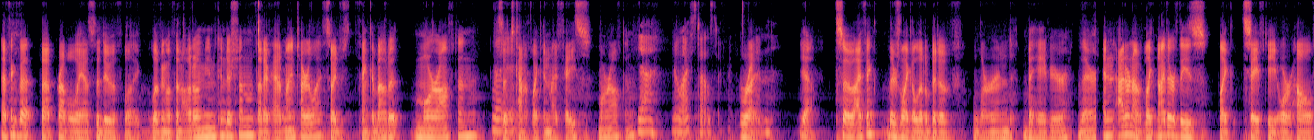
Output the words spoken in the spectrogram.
I think that that probably has to do with like living with an autoimmune condition that i've had my entire life so i just think about it more often because it's kind of like in my face more often. Yeah, your lifestyle's different. Right. yeah. So i think there's like a little bit of learned behavior there. And i don't know like neither of these like safety or health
